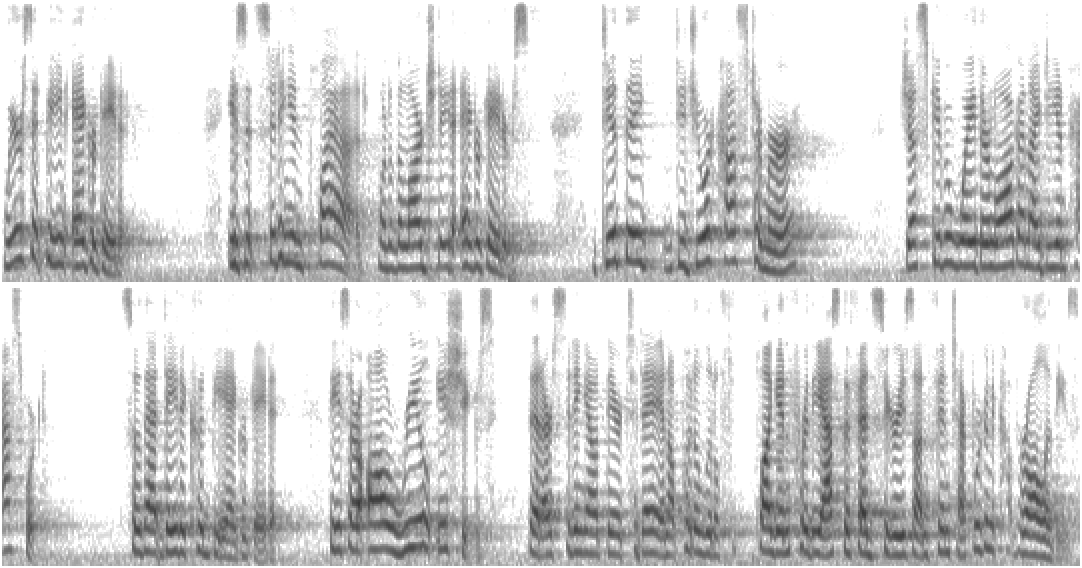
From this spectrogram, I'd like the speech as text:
Where is it being aggregated? Is it sitting in Plaid, one of the large data aggregators? Did, they, did your customer just give away their login ID and password so that data could be aggregated? These are all real issues that are sitting out there today, and I'll put a little plug in for the Ask the Fed series on fintech. We're going to cover all of these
